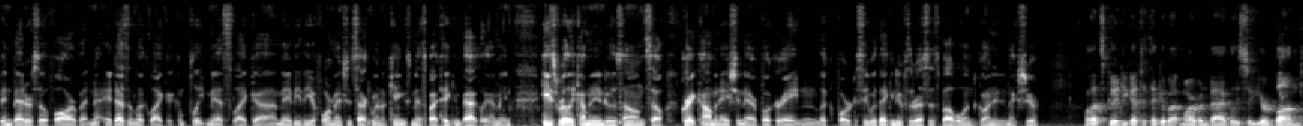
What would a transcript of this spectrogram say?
been better so far, but it doesn't look like a complete miss like uh, maybe the aforementioned Sacramento Kings miss by taking Bagley. I mean, he's really coming into his own. So great combination there, Booker Ayton, and look forward to see what they can do for the rest of this bubble and going into next year. Well, that's good. You got to think about Marvin Bagley, so you're bummed.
